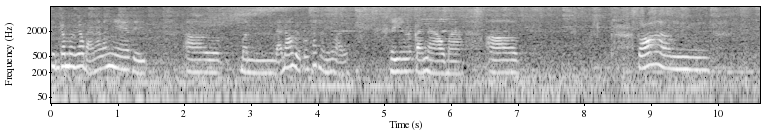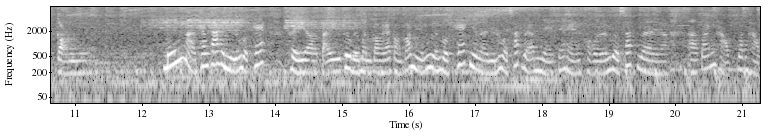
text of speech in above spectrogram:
xin cảm ơn các bạn đã lắng nghe thì uh, mình đã nói về cuốn sách này như vậy. Thì bạn nào mà uh, có um, còn muốn mà khám phá thêm nhiều lĩnh vực khác thì uh, tại thư viện mình còn ra còn có những lĩnh vực khác như là những lĩnh vực sách về âm nhạc chẳng hạn hoặc là lĩnh vực sách về uh, toán học văn học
